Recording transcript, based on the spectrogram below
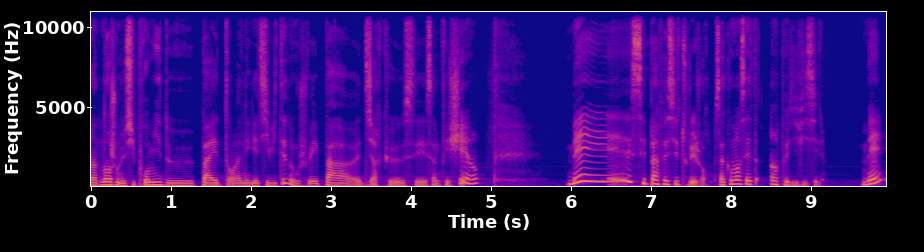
Maintenant, je me suis promis de pas être dans la négativité, donc je vais pas dire que c'est, ça me fait chier, hein. Mais c'est pas facile tous les jours. Ça commence à être un peu difficile. Mais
